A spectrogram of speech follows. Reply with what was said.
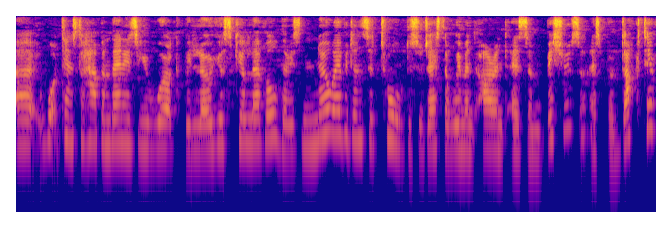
Uh, what tends to happen then is you work below your skill level. There is no evidence at all to suggest that women aren't as ambitious and as productive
